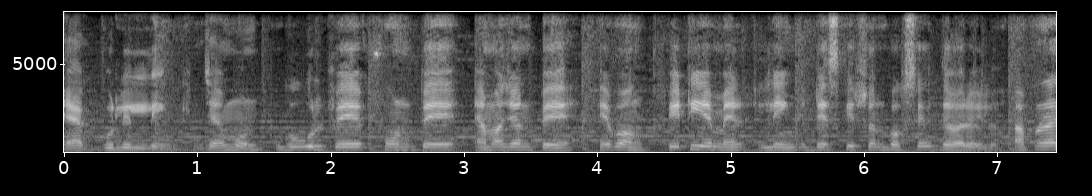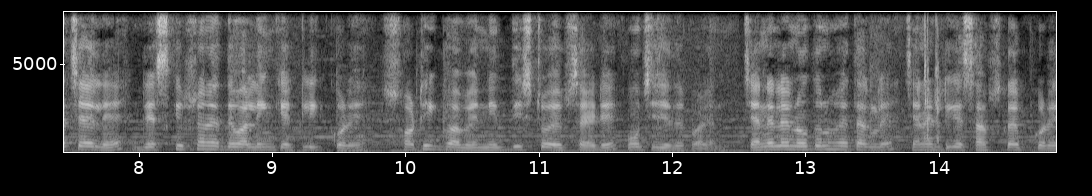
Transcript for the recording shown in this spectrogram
অ্যাপগুলির লিঙ্ক যেমন Google Pay PhonePe Amazon Pay এবং পেটিএম এর লিংক ডেসক্রিপশন বক্সে দেওয়া রইল। আপনারা চাইলে ডেসক্রিপশনে দেওয়া লিংকে ক্লিক করে সঠিকভাবে নির্দিষ্ট ওয়েবসাইটে পৌঁছে যেতে পারেন। চ্যানেলে নতুন হয়ে থাকলে চ্যানেলটিকে সাবস্ক্রাইব করে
